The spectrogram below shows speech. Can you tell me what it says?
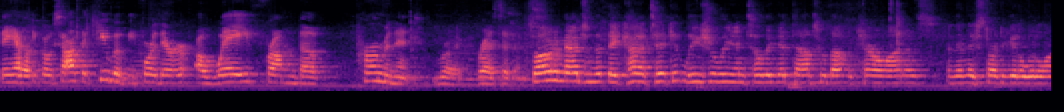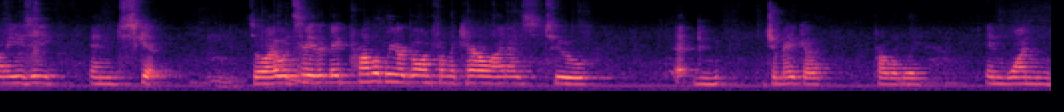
They have to go south of Cuba before they're away from the permanent Right. residents. So I would imagine that they kind of take it leisurely until they get down to about the Carolinas, and then they start to get a little uneasy and skip. So I would say that they probably are going from the Carolinas to uh, Jamaica, probably, in one,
